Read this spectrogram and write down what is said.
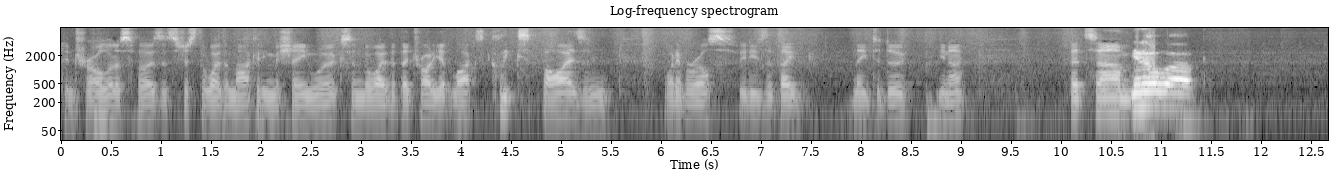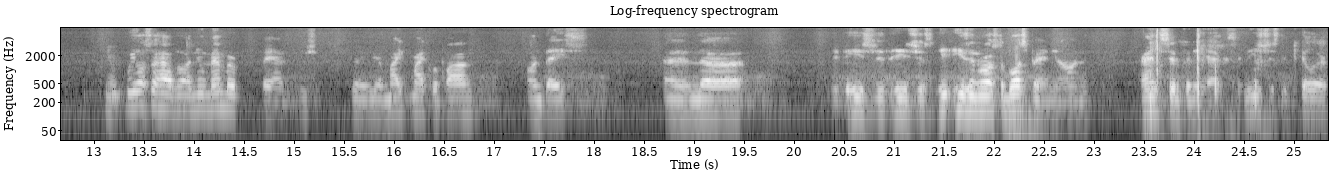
control it, I suppose. It's just the way the marketing machine works and the way that they try to get likes, clicks, buys, and whatever else it is that they need to do. You know, but um, You know, uh, Yeah. we also have a new member of the band. We, should, we have Mike Mike LePond on bass, and uh, he's just, he's just he, he's in Ross the Boss band, you know, and, and Symphony X, and he's just a killer.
